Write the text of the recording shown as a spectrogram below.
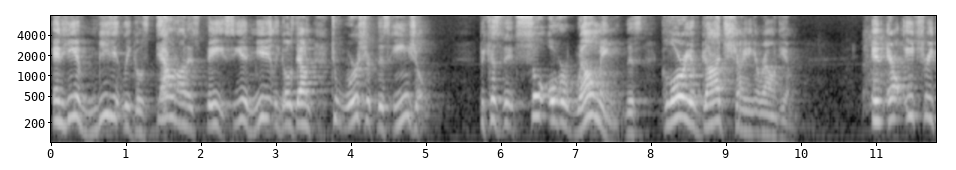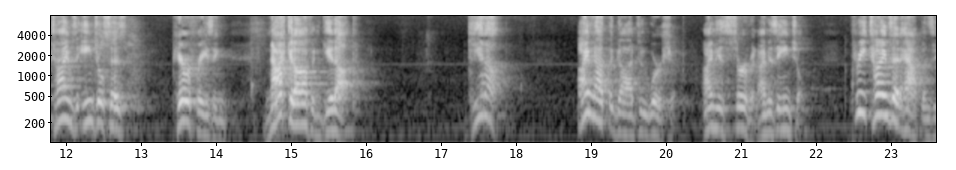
And he immediately goes down on his face. He immediately goes down to worship this angel because it's so overwhelming, this glory of God shining around him. And each three times the angel says, paraphrasing, knock it off and get up. Get up. I'm not the God to worship. I'm his servant. I'm his angel. Three times that happens.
